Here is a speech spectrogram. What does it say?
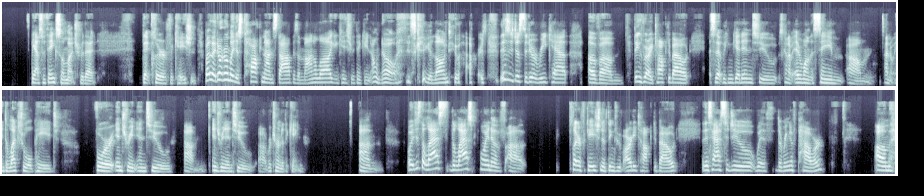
Yeah, so thanks so much for that that clarification. By the way, I don't normally just talk nonstop as a monologue in case you're thinking, oh no, this could be a long two hours. This is just to do a recap of um, things we already talked about so that we can get into kind of everyone on the same, um, I don't know, intellectual page for entering into um, entering into uh, Return of the King. Um, well, just the last the last point of uh, clarification of things we've already talked about. And this has to do with the Ring of Power. Um,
